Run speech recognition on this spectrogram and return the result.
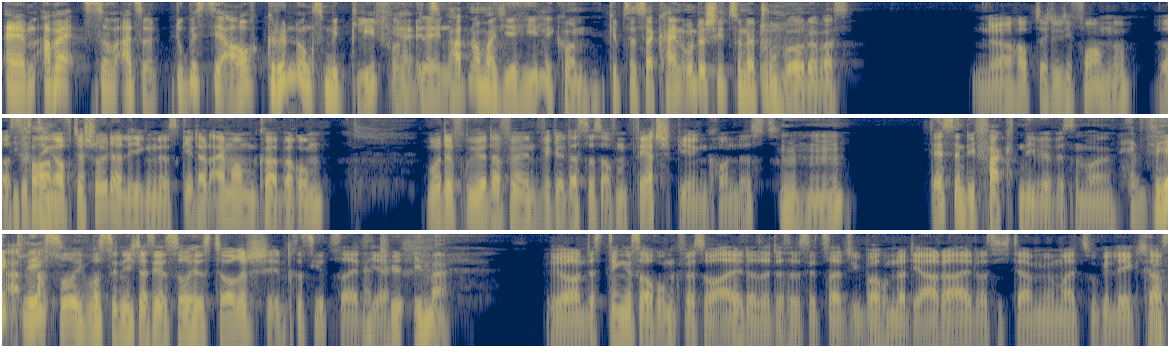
Ähm, aber so, also, du bist ja auch Gründungsmitglied von ja, jetzt den. warte noch mal hier Helikon. Gibt es da keinen Unterschied zu einer Tuba oder was? Ja, hauptsächlich die Form, ne? Du hast Die das Form. Ding auf der Schulter liegen, das geht halt einmal um den Körper rum. Wurde früher dafür entwickelt, dass du das auf dem Pferd spielen konntest. Mhm. Das sind die Fakten, die wir wissen wollen. Hä, wirklich? Ach so, ich wusste nicht, dass ihr so historisch interessiert seid hier. Natürlich, immer. Ja, und das Ding ist auch ungefähr so alt, also das ist jetzt seit über 100 Jahre alt, was ich da mir mal zugelegt habe.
